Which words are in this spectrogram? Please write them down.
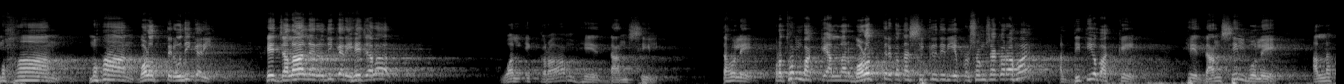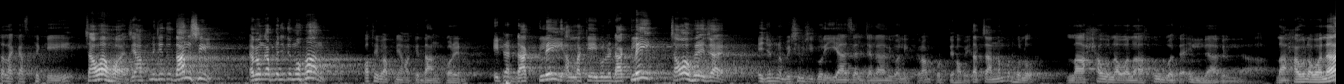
মহান মহান বড়ত্বের অধিকারী, হে জালালের অধিকারী, হে জালাল। ওয়াল ইকরাম, হে দানশীল। তাহলে প্রথম বাক্যে আল্লাহর বড়ত্বের কথা স্বীকৃতি দিয়ে প্রশংসা করা হয়, আর দ্বিতীয় বাক্যে হে দানশীল বলে আল্লাহ তালার কাছ থেকে চাওয়া হয় যে আপনি যেহেতু দানশীল এবং আপনি যদি মহান, অতএব আপনি আমাকে দান করেন। এটা ডাকলেই, আল্লাহকে এই বলে ডাকলেই চাওয়া হয়ে যায়। এই জন্য বেশি বেশি করে ইয়াজ আল জালালি ইকরাম করতে হবে। তার চার নম্বর হলো, লা হাওলা ওয়ালা কুওয়াতা ইল্লা বিল্লাহ। লা হাওলা ওয়ালা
